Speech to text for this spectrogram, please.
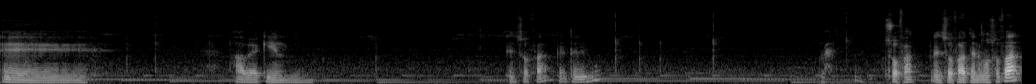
Eh, a ver aquí en el sofá que tenemos sofá. En sofá tenemos sofá.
